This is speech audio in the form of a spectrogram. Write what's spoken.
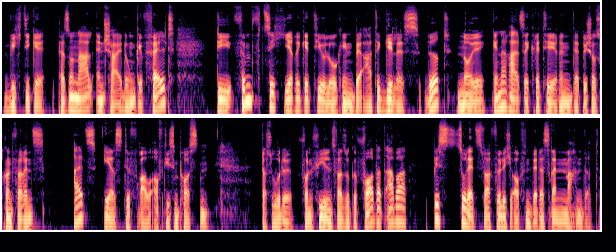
wichtige Personalentscheidung gefällt. Die 50-jährige Theologin Beate Gilles wird neue Generalsekretärin der Bischofskonferenz als erste Frau auf diesem Posten. Das wurde von vielen zwar so gefordert, aber bis zuletzt war völlig offen, wer das Rennen machen wird.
